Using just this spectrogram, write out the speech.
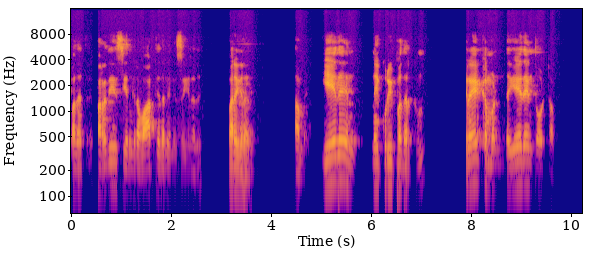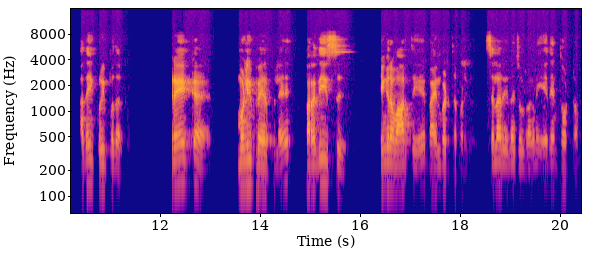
பதத்தில் பரதீசு என்கிற வார்த்தை தான் என்ன செய்கிறது? வருகிறது. ஆமை ஏதேனை குறிப்பதற்கும் கிரேக்கம் இந்த ஏதேன் தோட்டம் அதை குறிப்பதற்கும் கிரேக்க மொழிபெயர்ப்பிலே பரதீசு என்கிற வார்த்தையே பயன்படுத்தப்படுகிறது. சிலர் என்ன சொல்றாங்கன்னா ஏதேன் தோட்டம்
